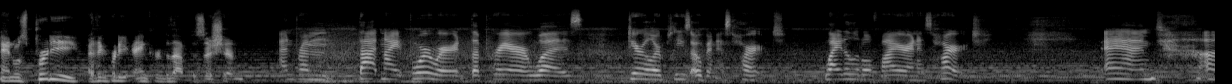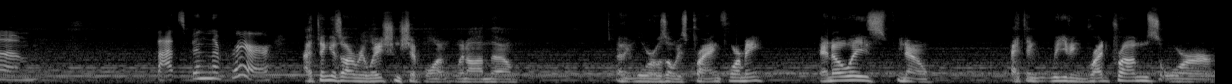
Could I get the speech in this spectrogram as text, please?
and was pretty I think pretty anchored to that position. And from that night forward, the prayer was, Dear Lord, please open his heart, light a little fire in his heart. And um, that's been the prayer. I think as our relationship went, went on, though, I think Laura was always praying for me, and always, you know, I think leaving breadcrumbs or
